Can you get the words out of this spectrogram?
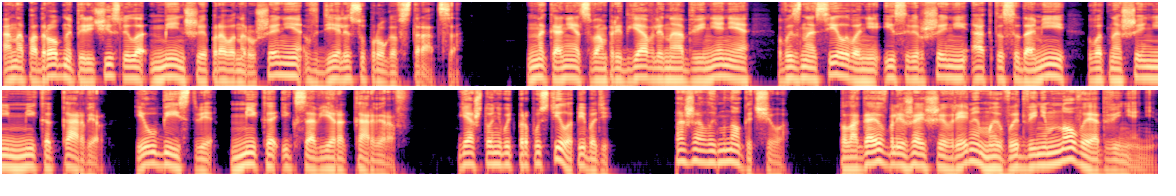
Она подробно перечислила меньшие правонарушения в деле супругов Стратца. Наконец, вам предъявлено обвинение в изнасиловании и совершении акта садомии в отношении Мика Карвер и убийстве Мика и Ксавьера Карверов. Я что-нибудь пропустила, Пибоди? Пожалуй, много чего. Полагаю, в ближайшее время мы выдвинем новые обвинения.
